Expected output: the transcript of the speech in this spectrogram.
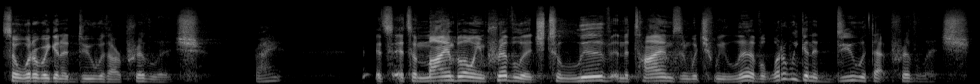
So, what are we going to do with our privilege, right? It's, it's a mind blowing privilege to live in the times in which we live. But what are we going to do with that privilege?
